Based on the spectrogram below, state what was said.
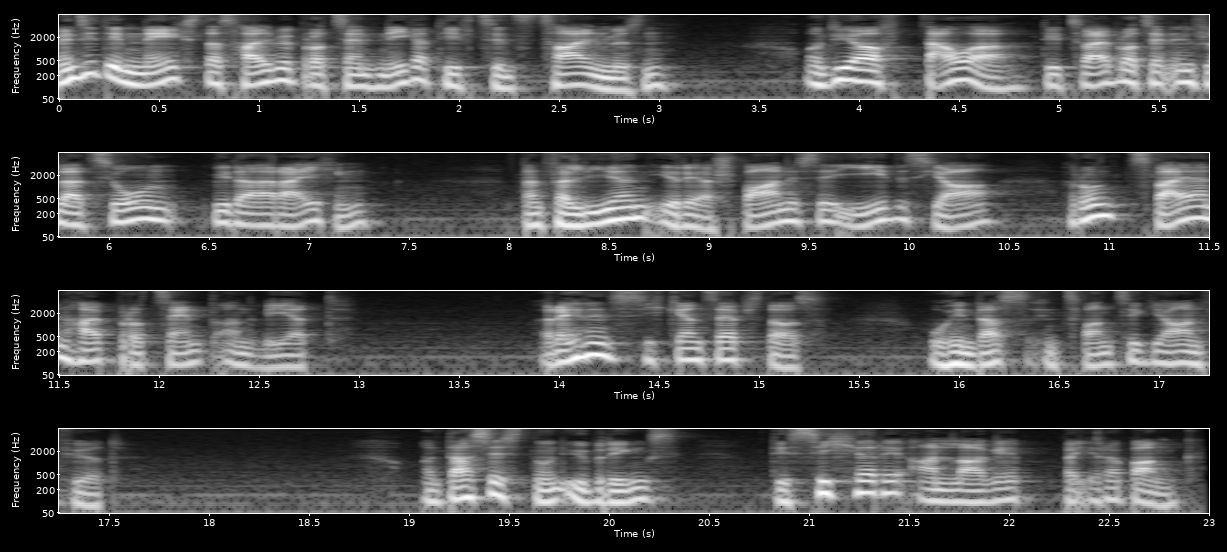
Wenn Sie demnächst das halbe Prozent Negativzins zahlen müssen und wir auf Dauer die 2% Inflation wieder erreichen, dann verlieren Ihre Ersparnisse jedes Jahr rund zweieinhalb Prozent an Wert. Rechnen Sie sich gern selbst aus, wohin das in 20 Jahren führt. Und das ist nun übrigens die sichere Anlage bei Ihrer Bank.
